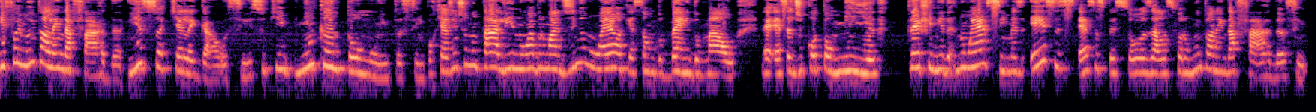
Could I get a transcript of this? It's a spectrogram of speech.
E foi muito além da farda. Isso aqui é legal, assim, isso que me encantou muito, assim, porque a gente não está ali, não é brumadinho, não é uma questão do bem, do mal, né, essa dicotomia definida. Não é assim, mas esses, essas pessoas, elas foram muito além da farda, assim.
